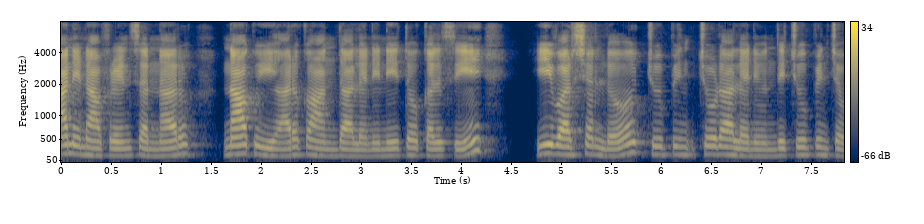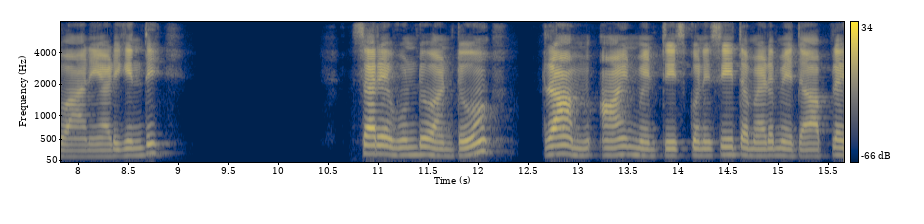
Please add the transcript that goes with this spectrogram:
అని నా ఫ్రెండ్స్ అన్నారు. నాకు ఈ అరక అందాలని నీతో కలిసి ఈ వర్షంలో చూపి చూడాలని ఉంది చూపించవా అని అడిగింది. సరే ఉండు అంటూ రామ్ ఆయింట్మెంట్ తీసుకొని సీత మెడ మీద అప్లై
